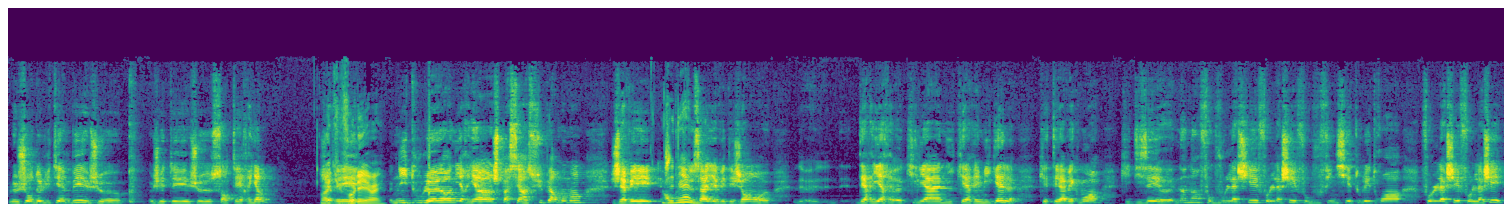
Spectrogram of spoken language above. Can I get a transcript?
Le jour de l'UTMB, je, j'étais, je sentais rien. J'avais ni douleur ni rien. Je passais un super moment. J'avais, en plus de ça, il y avait des gens euh, derrière euh, Kylian, Iker et Miguel qui étaient avec moi, qui disaient non non, faut que vous le lâchiez, faut le lâcher, faut que vous finissiez tous les trois, faut le lâcher, faut le lâcher.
